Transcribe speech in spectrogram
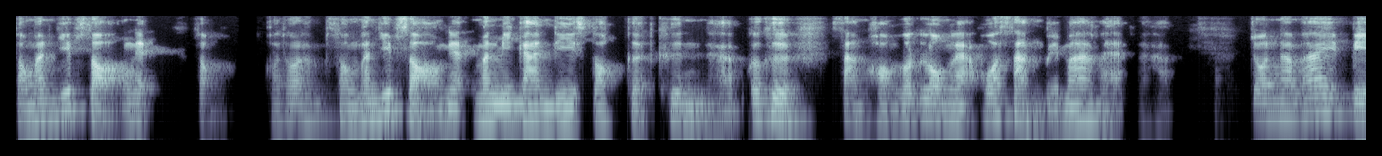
2022 เนี่ยขอโทษครับ 2022 เนี่ยมันมีการ destock เกิดขึ้นนะครับ ก็คือสั่งของลดลงแล้วเพราะว่าสั่งไปมากแล้วนะครับ จนทำให้ปี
